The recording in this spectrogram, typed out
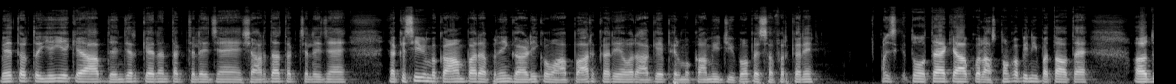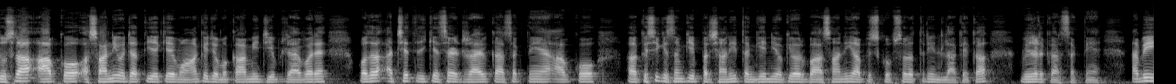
बेहतर तो यही है कि आप डेंजर कैरन तक चले जाएँ, शारदा तक चले जाएँ या किसी भी मकाम पर अपनी गाड़ी को वहाँ पार करें और आगे फिर मुकामी जीपों पर सफ़र करें। इसके तो होता है कि आपको रास्तों का भी नहीं पता होता है। और दूसरा, आपको आसानी हो जाती है कि वहाँ के जो मकामी जीप ड्राइवर हैं, वो ज़रा अच्छे तरीके से ड्राइव कर सकते हैं। आपको किसी किस्म की परेशानी, तंगी नहीं होगी और बसानी आप इस खूबसूरत तरीन इलाके का विज़िट कर सकते हैं। अभी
